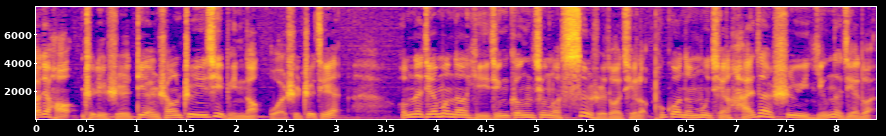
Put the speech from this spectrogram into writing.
大家好，这里是电商治愈系频道，我是志杰。我们的节目呢已经更新了四十多期了，不过呢目前还在试运营的阶段，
